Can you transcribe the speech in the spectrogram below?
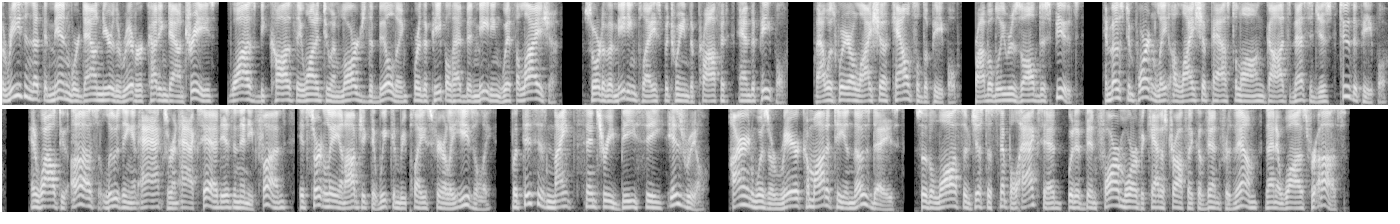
The reason that the men were down near the river cutting down trees was because they wanted to enlarge the building where the people had been meeting with Elijah, sort of a meeting place between the prophet and the people. That was where Elisha counseled the people, probably resolved disputes, and most importantly, Elisha passed along God's messages to the people. And while to us losing an axe or an axe head isn't any fun, it's certainly an object that we can replace fairly easily. But this is 9th century BC Israel. Iron was a rare commodity in those days, so the loss of just a simple axe head would have been far more of a catastrophic event for them than it was for us.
